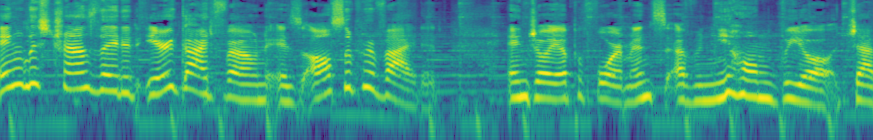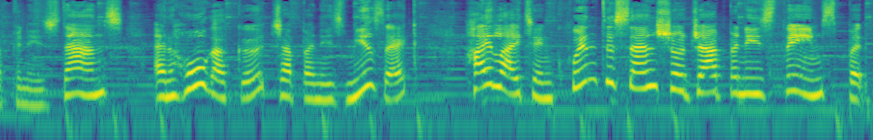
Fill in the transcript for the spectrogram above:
English translated ear guide phone is also provided. Enjoy a performance of Nihon Buyo Japanese dance and Hogaku Japanese music, highlighting quintessential Japanese themes but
